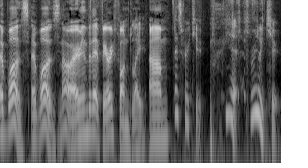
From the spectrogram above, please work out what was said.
it was. It was. No, I remember that very fondly. Um, that's very cute. Yeah, really cute.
